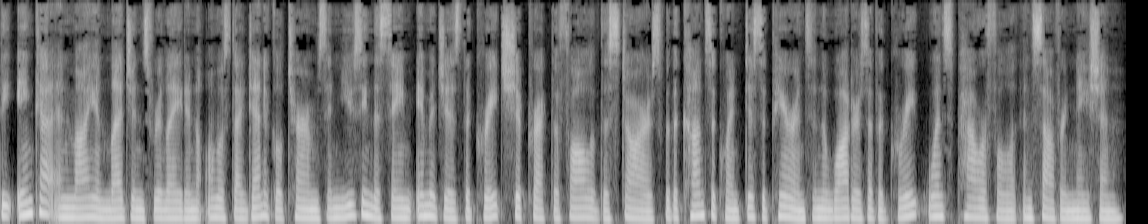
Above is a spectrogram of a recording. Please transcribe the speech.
the Inca and Mayan legends relate in almost identical terms and using the same images the great shipwreck, the fall of the stars, with a consequent disappearance in the waters of a great, once powerful and sovereign nation.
